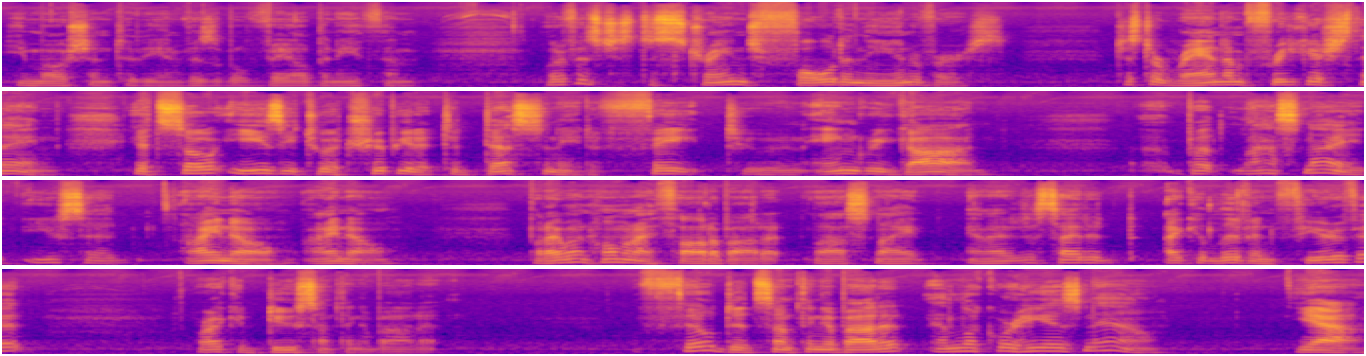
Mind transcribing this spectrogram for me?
he motioned to the invisible veil beneath them, what if it's just a strange fold in the universe? just a random freakish thing. It's so easy to attribute it to destiny, to fate, to an angry God. But last night you said, I know, I know. But I went home and I thought about it last night, and I decided I could live in fear of it, or I could do something about it. Phil did something about it, and look where he is now. Yeah,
